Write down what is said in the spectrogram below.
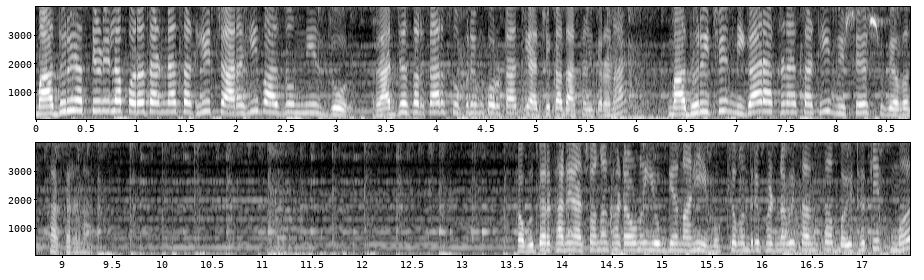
माधुरी हत्तीणीला परत आणण्यासाठी चारही बाजूंनी जोर. राज्य सरकार सुप्रीम कोर्टात याचिका दाखल करणार. माधुरीची निगा राखण्यासाठी विशेष व्यवस्था करणार. कबुतरखाने अचानक हटवणं योग्य नाही. मुख्यमंत्री फडणवीसांचं बैठकीत मत.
